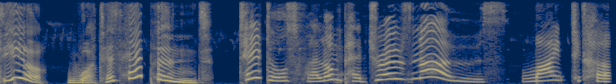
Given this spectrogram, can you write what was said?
dear! What has happened? Tiddles fell on Pedro's nose. Might hurt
